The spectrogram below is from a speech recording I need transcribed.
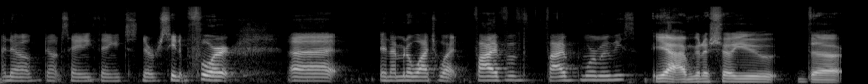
I know, don't say anything. Just never seen it before. Uh, and I'm gonna watch what five of five more movies. yeah, I'm gonna show you the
